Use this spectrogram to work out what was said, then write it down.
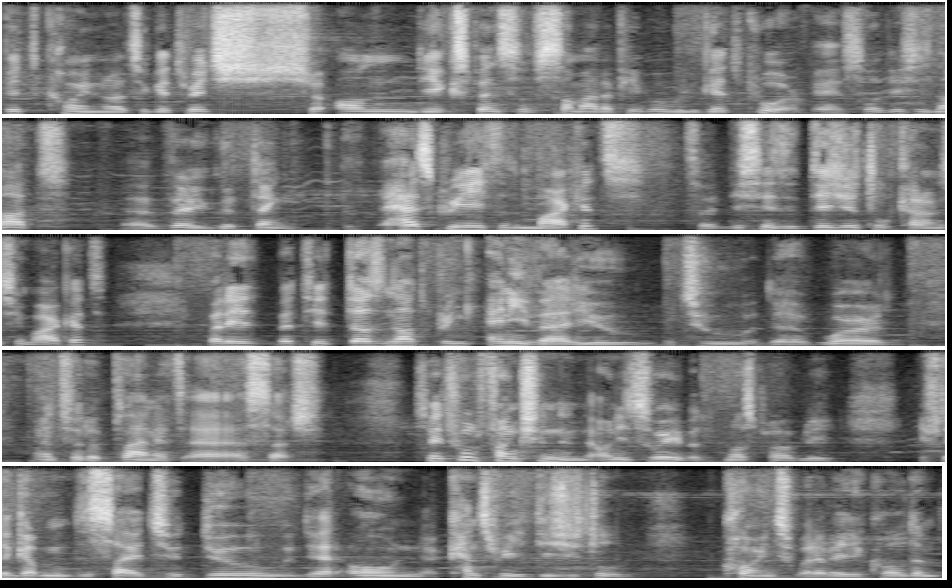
Bitcoin in order to get rich on the expense of some other people who will get poor. Okay? So this is not a very good thing. It has created a market so this is a digital currency market, but it but it does not bring any value to the world and to the planet uh, as such. So it will function in, on its way, but most probably, if the government decide to do their own country digital coins, whatever you call them,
